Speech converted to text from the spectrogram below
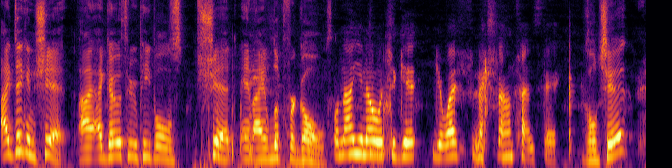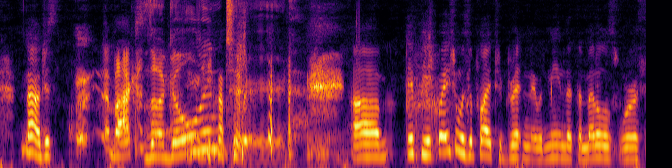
I dig in shit. I, I go through people's shit and I look for gold. Well, now you know what to get your wife for next Valentine's Day. Gold shit? No, just a box. The golden turd. Um, if the equation was applied to Britain, it would mean that the metals worth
